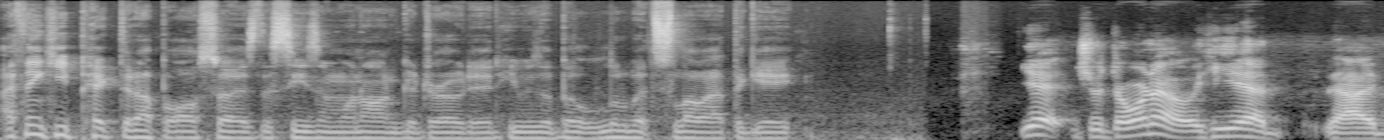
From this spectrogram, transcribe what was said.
I think he picked it up also as the season went on. Gaudreau did. He was a, bit, a little bit slow out the gate. Yeah, Jadorno, he had. I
